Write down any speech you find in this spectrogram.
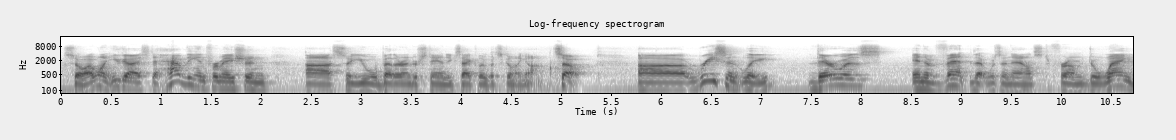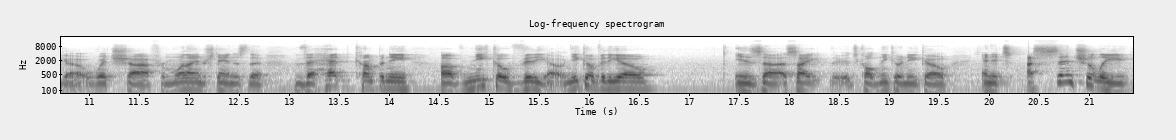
So I want you guys to have the information uh, so you will better understand exactly what's going on. So uh, recently there was an event that was announced from Dwango, which uh, from what I understand is the, the head company of Nico Video. Nico Video is uh, a site, it's called Nico Nico, and it's essentially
